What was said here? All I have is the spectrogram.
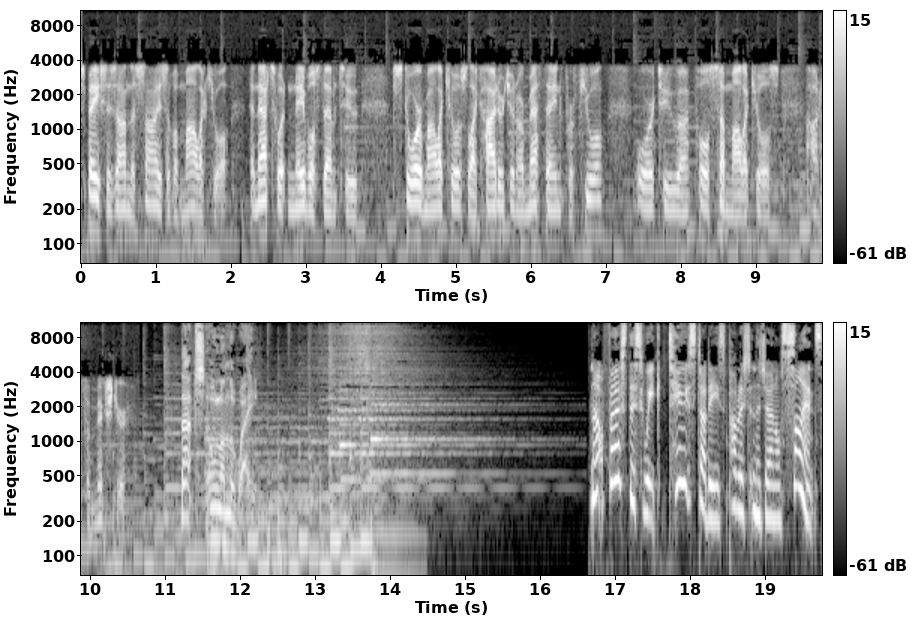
space is on the size of a molecule, and that's what enables them to store molecules like hydrogen or methane for fuel, or to uh, pull some molecules out of a mixture. That's all on the way. Now, first this week, two studies published in the journal Science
